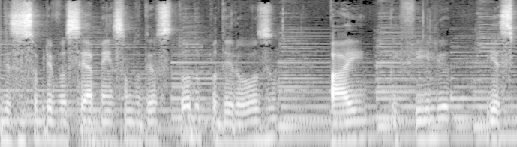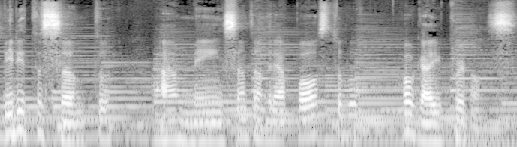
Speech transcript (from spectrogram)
Desça sobre você a bênção do Deus Todo-Poderoso, Pai e Filho e Espírito Santo. Amém. Santo André Apóstolo, rogai por nós.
